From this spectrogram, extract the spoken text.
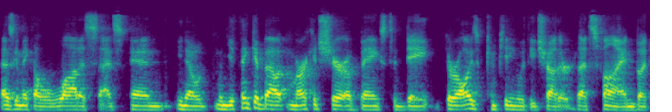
that's going to make a lot of sense. And you know, when you think about market share of banks to date, they're always competing with each other. That's fine, but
